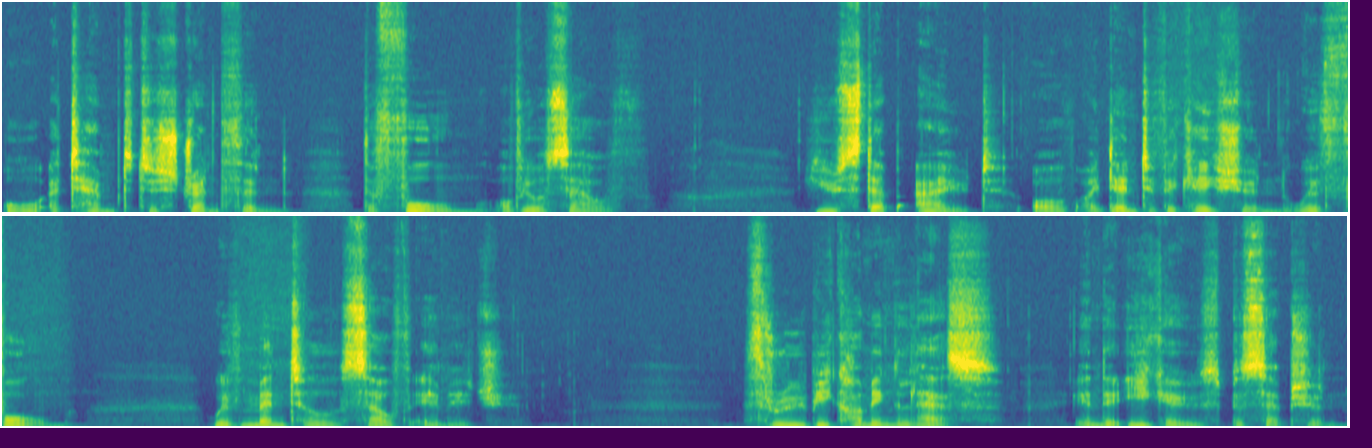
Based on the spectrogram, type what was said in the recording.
or attempt to strengthen the form of yourself. You step out of identification with form, with mental self image. Through becoming less in the ego's perception,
